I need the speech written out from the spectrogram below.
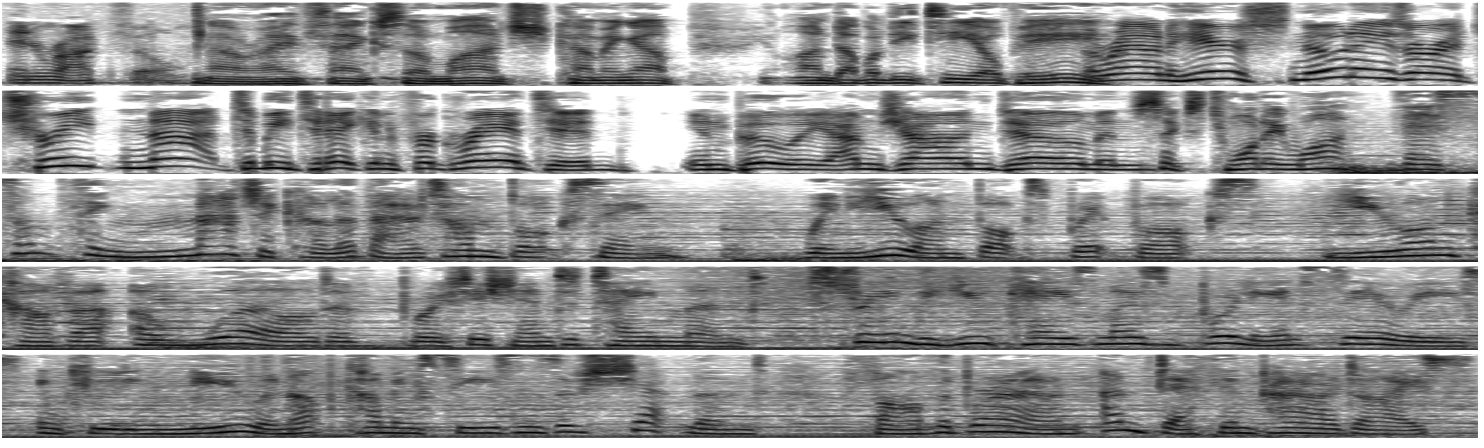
in Rockville. All right. Thanks so much. Coming up on WTOP. Around here, snow days are a treat not to be taken for granted. In Bowie, I'm John Domen. 621. There's something magical about unboxing. When you unbox BritBox, you uncover a world of British entertainment. Stream the UK's most brilliant series, including new and upcoming seasons of Shetland, Father Brown, and Death in Paradise.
